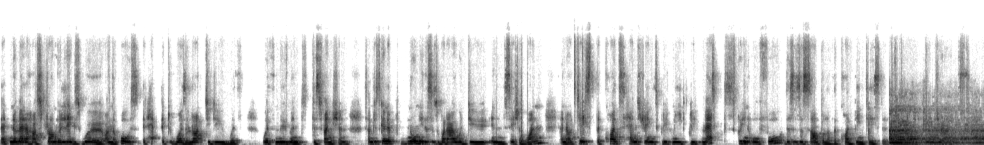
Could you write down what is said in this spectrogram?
that no matter how strong her legs were on the horse, it, it was a lot to do with with movement dysfunction. So I'm just going to, normally this is what I would do in session one, and I'll test the quads, hamstrings, glute med, glute max, screen all four. This is a sample of the quad being tested, endurance.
